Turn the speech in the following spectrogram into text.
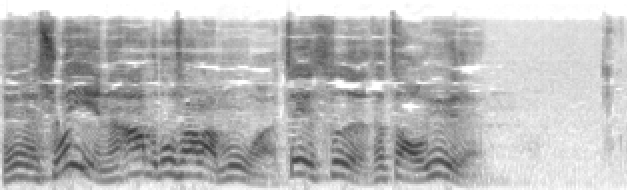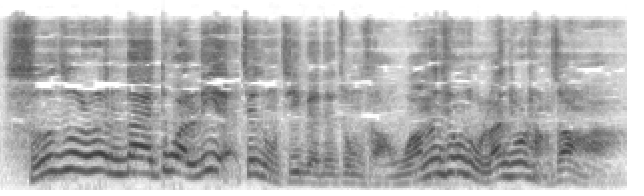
嗯，所以呢，阿卜杜沙拉木啊，这次他遭遇的十字韧带断裂这种级别的重伤，我们清楚篮球场上啊，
